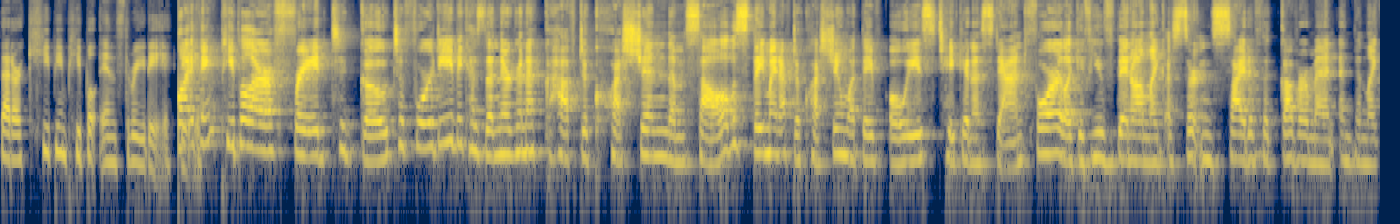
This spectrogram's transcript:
that are keeping people in 3D? Well, I think people are afraid to go to 4D because then they're going to have to question themselves. They might have to question what they've always taken a stand for. Like if you've been on like a certain side of the government and been like,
